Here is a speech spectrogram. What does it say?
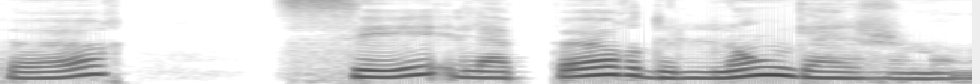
peur, c'est la peur de l'engagement.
